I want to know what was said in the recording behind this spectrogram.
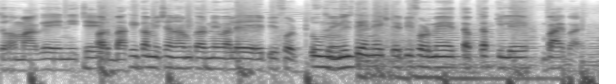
तो हम आ गए नीचे। और बाकी का मिशन हम करने वाले हैं एपिसोड टू में। मिलते हैं नेक्स्ट एपिसोड में। तब तक के लिए बाय बाय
